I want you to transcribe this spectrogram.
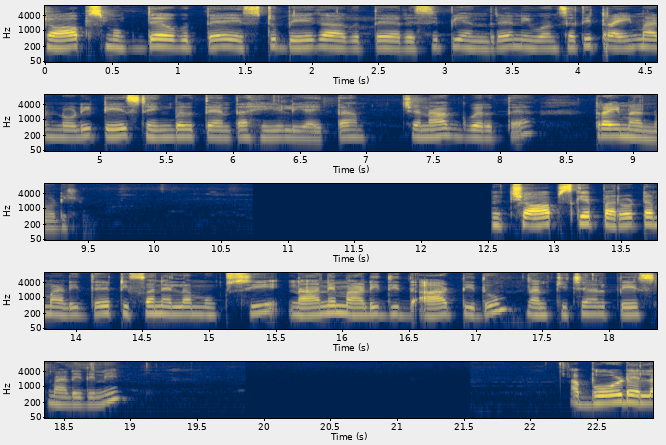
ಚಾಪ್ಸ್ ಮುಗ್ದೇ ಹೋಗುತ್ತೆ. ಎಷ್ಟು ಬೇಗ ಆಗುತ್ತೆ ರೆಸಿಪಿ ಅಂದರೆ ನೀವು ಒಂದು ಸತಿ ಟ್ರೈ ಮಾಡಿ ನೋಡಿ ಟೇಸ್ಟ್ ಹೆಂಗೆ ಬರುತ್ತೆ ಅಂತ ಹೇಳಿ, ಆಯಿತಾ? ಚೆನ್ನಾಗಿ ಬರುತ್ತೆ. ಟ್ರೈ ಮಾಡಿ ನೋಡಿ. ಚಾಪ್ಸ್ಗೆ ಪರೋಟ ಮಾಡಿದ್ದೆ, ಟಿಫನ್ ಎಲ್ಲ ಮುಗಿಸಿ ನಾನೇ ಮಾಡಿದ್ದಿದ್ದು ಆರ್ಟ್ ಇದು. ನಾನು ಕಿಚನಲ್ಲಿ ಪೇಸ್ಟ್ ಮಾಡಿದ್ದೀನಿ. ಆ ಬೋರ್ಡ್ ಎಲ್ಲ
